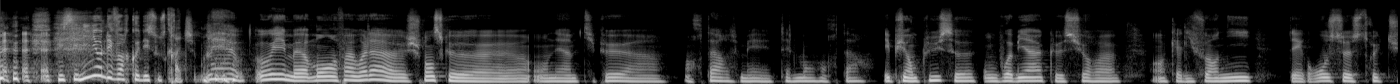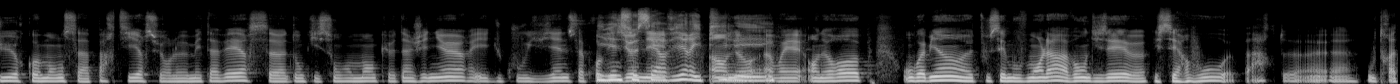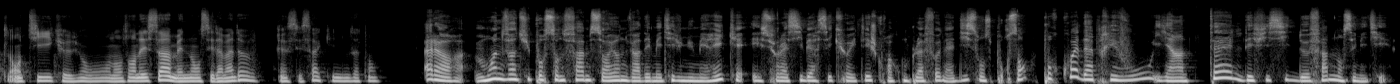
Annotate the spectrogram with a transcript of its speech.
mais c'est mignon de les voir coder sous Scratch. mais, oui, mais bon, enfin voilà, je pense que on est un petit peu en retard, mais tellement en retard. Et puis en plus, on voit bien que sur en Californie, des grosses structures commencent à partir sur le métaverse, donc ils sont en manque d'ingénieurs et du coup ils viennent s'approvisionner. Ils viennent se servir et en, ouais, en Europe. On voit bien euh, tous ces mouvements-là. Avant on disait euh, les cerveaux partent euh, outre-Atlantique, on, entendait ça. Maintenant c'est la main d'œuvre. C'est ça qui nous attend. Alors, moins de 28% de femmes s'orientent vers des métiers du numérique et sur la cybersécurité, je crois qu'on plafonne à 10-11%. Pourquoi, d'après vous, il y a un tel déficit de femmes dans ces métiers?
